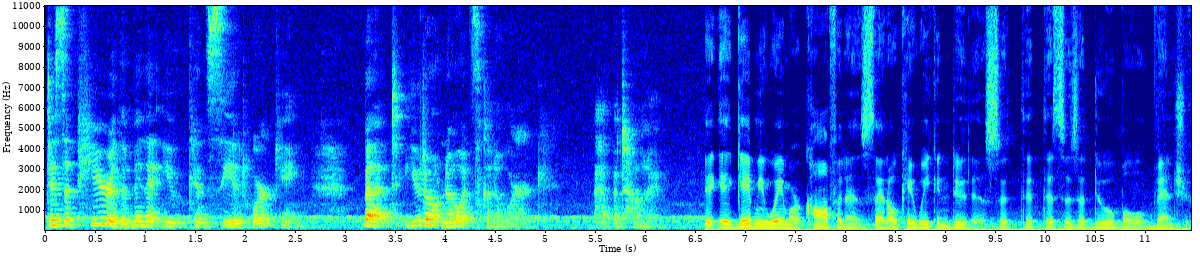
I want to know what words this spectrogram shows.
disappear the minute you can see it working. But you don't know it's going to work time. It, it, gave me way more confidence that, okay, we can do this, that, that this is a doable venture.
